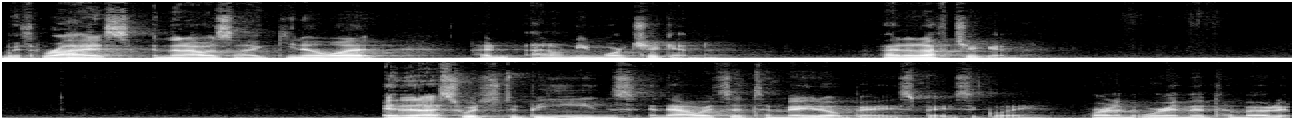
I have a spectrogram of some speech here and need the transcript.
with rice. And then I was like, you know what? I, I don't need more chicken. I've had enough chicken. And then I switched to beans, and now it's a tomato base, basically. We're in, we're in the tomato,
